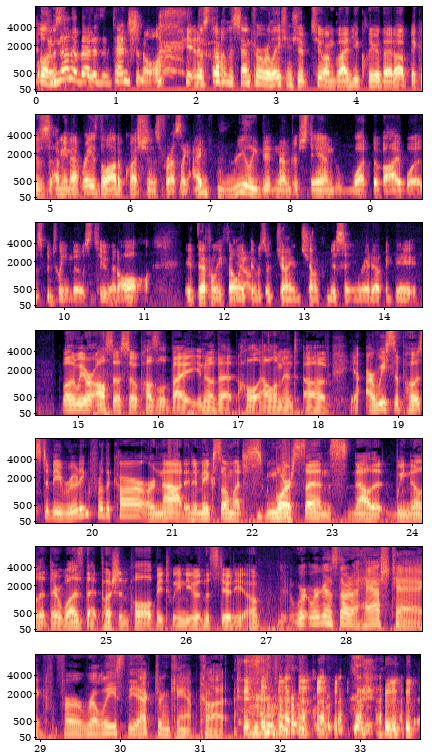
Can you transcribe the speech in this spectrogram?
well, so none of that is intentional. You know? The stuff of the central relationship too. I'm glad you cleared that up because I mean that raised a lot of questions for us. Like I really didn't understand what the vibe was between those two at all. It definitely felt yeah. like there was a giant chunk missing right out the gate. Well, and we were also so puzzled by you know that whole element of yeah, are we supposed to be rooting for the car or not? And it makes so much more sense now that we know that there was that push and pull between you and the studio. We're we're gonna start a hashtag for release the Echternkamp cut.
